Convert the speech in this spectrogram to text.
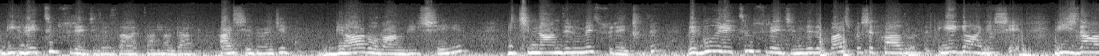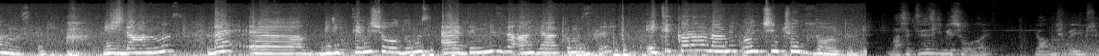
bir üretim sürecidir zaten haber. Her şeyden önce var olan bir şeyi biçimlendirilme sürecidir. Ve bu üretim sürecinde de baş başa kaldığımız yegane şey vicdanımızdır. Vicdanımız ve e, biriktirmiş olduğumuz erdemimiz ve ahlakımızdır. Etik karar vermek onun için çok zordur. Bahsettiğiniz gibi ise olay yanlış ve yüksek.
